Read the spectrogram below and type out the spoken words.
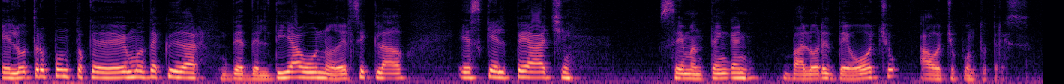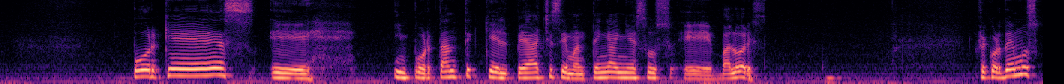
el otro punto que debemos de cuidar desde el día 1 del ciclado es que el pH se mantenga en valores de 8 a 8.3. Porque es eh, importante que el pH se mantenga en esos eh, valores. Recordemos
